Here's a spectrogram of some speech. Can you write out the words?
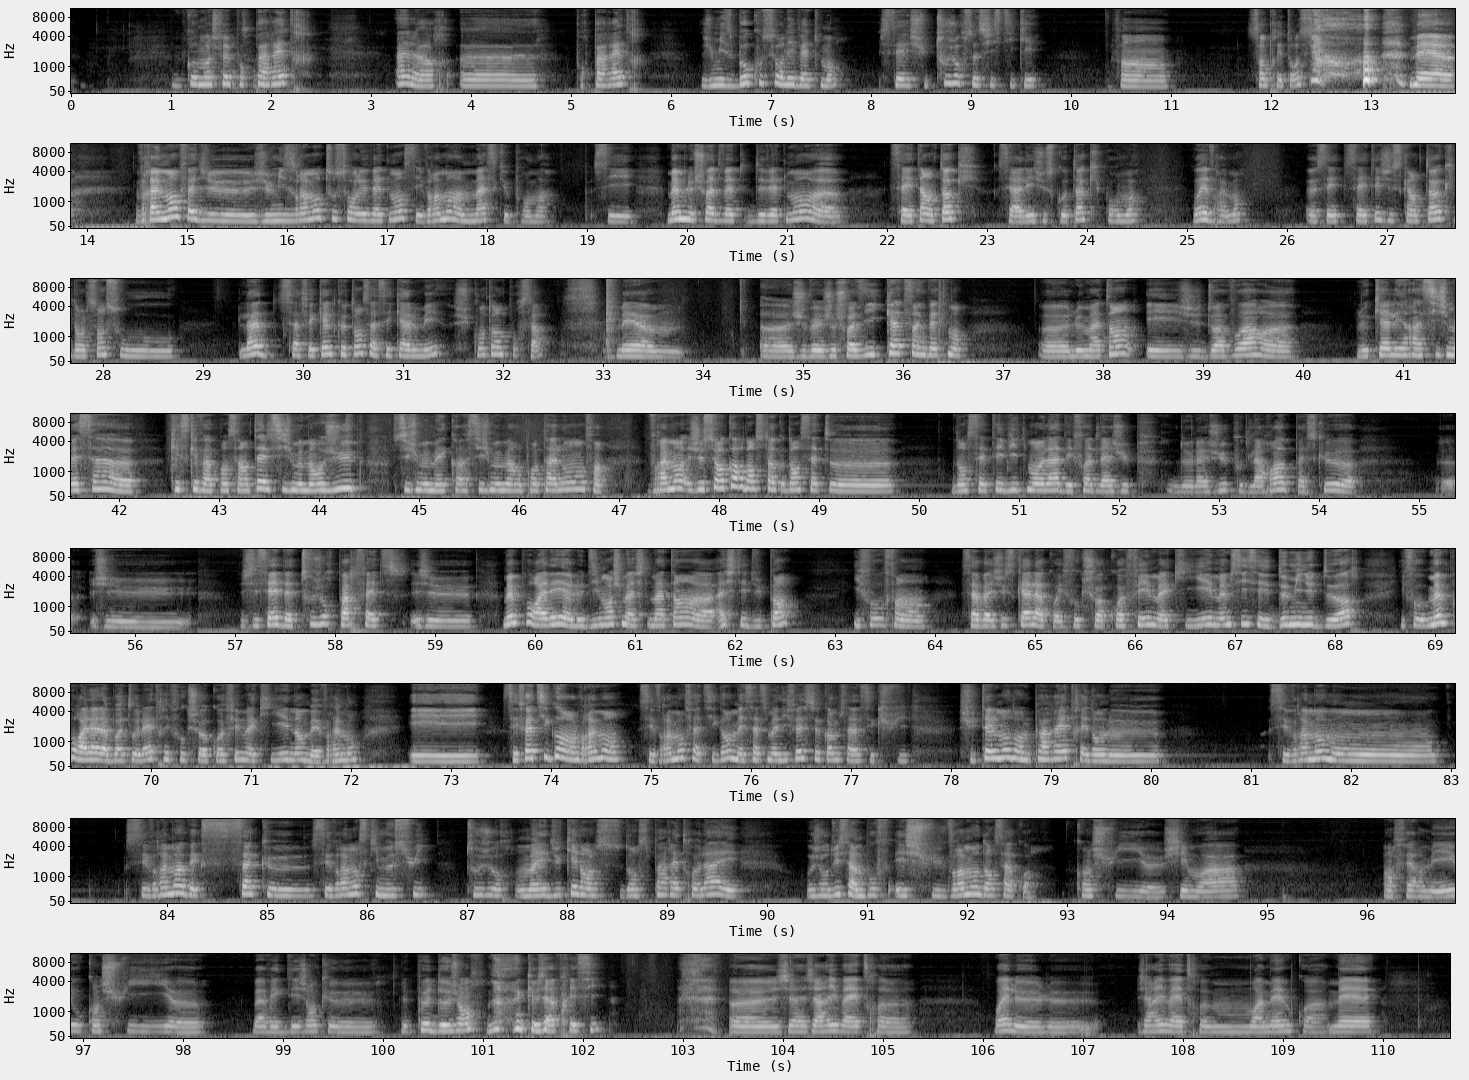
Comment je fais pour paraître? Alors, euh, pour paraître, je mise beaucoup sur les vêtements. Je, je suis toujours sophistiquée. Enfin, sans prétention. Mais Vraiment, en fait, je, mise vraiment tout sur les vêtements. C'est vraiment un masque pour moi. C'est Même le choix de, vêtements, euh, ça a été un toc. C'est aller jusqu'au toc pour moi. Ouais, vraiment. Euh, ça a été jusqu'un toc dans le sens où là, ça fait quelques temps, ça s'est calmé. Je suis contente pour ça. Mais euh, euh, je, vais, choisis 4-5 vêtements le matin et je dois voir lequel ira. Si je mets ça, qu'est-ce que va penser un tel Si je me mets en jupe, si je me mets, si je me mets en pantalon, enfin vraiment, je suis encore dans, stock, dans, cette, dans cet évitement-là, des fois de la jupe, de la jupe ou de la robe, parce que euh, j'essaie d'être toujours parfaite. Je, même pour aller euh, le dimanche matin euh, acheter du pain, il faut, enfin, ça va jusqu'à là, quoi. Il faut que je sois coiffée, maquillée, même si c'est deux minutes dehors. Il faut, même pour aller à la boîte aux lettres, il faut que je sois coiffée, maquillée. Non, mais vraiment. Et c'est fatigant, hein, vraiment. C'est vraiment fatigant, mais ça se manifeste comme ça. C'est que je suis, je suis tellement dans le paraître et dans le. C'est vraiment mon c'est vraiment avec ça que c'est vraiment ce qui me suit toujours. On m'a éduqué dans, dans ce paraître-là et aujourd'hui ça me bouffe et je suis vraiment dans ça quoi. Quand je suis euh, chez moi, enfermée ou quand je suis euh, bah, avec des gens que. le peu de gens que j'apprécie, euh, j'arrive à être. ouais, le. le j'arrive à être moi-même quoi. Mais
